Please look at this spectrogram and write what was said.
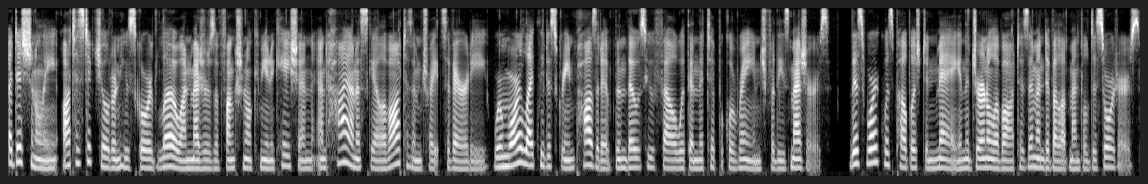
Additionally, autistic children who scored low on measures of functional communication and high on a scale of autism trait severity were more likely to screen positive than those who fell within the typical range for these measures. This work was published in May in the Journal of Autism and Developmental Disorders.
